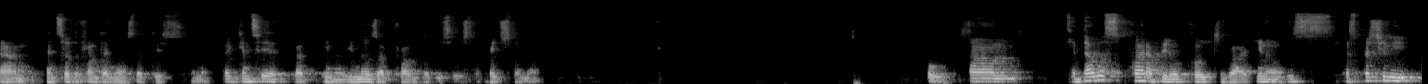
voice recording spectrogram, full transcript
Um, and so the front end knows that this, I can see it, but you know, it knows up front that this is HTML. Cool. Um, that was quite a bit of code to write, you know, it's especially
